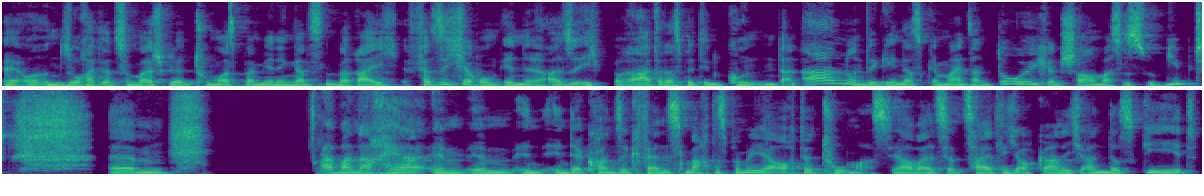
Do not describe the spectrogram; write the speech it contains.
Äh, und so hat ja zum Beispiel der Thomas bei mir den ganzen Bereich Versicherung inne. Also ich berate das mit den Kunden dann an und wir gehen das gemeinsam durch und schauen, was es so gibt. Ähm, aber nachher im, im, in, in der Konsequenz macht es bei mir ja auch der Thomas, ja, weil es ja zeitlich auch gar nicht anders geht.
